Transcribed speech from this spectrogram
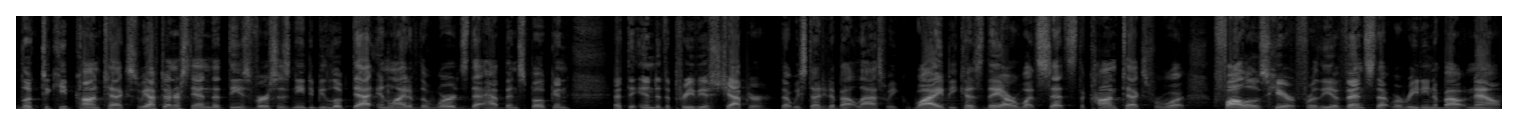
look to keep context, we have to understand that these verses need to be looked at in light of the words that have been spoken at the end of the previous chapter that we studied about last week. Why? Because they are what sets the context for what follows here, for the events that we're reading about now.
